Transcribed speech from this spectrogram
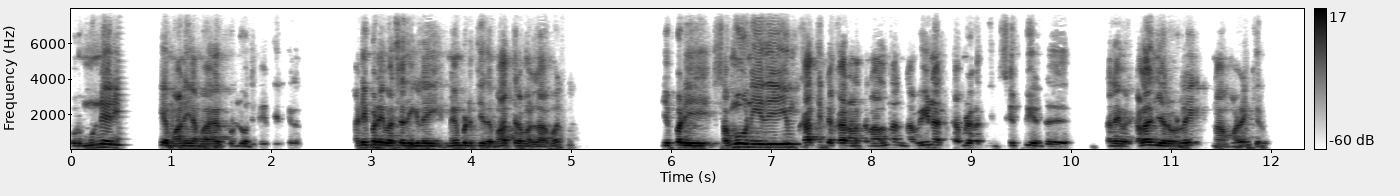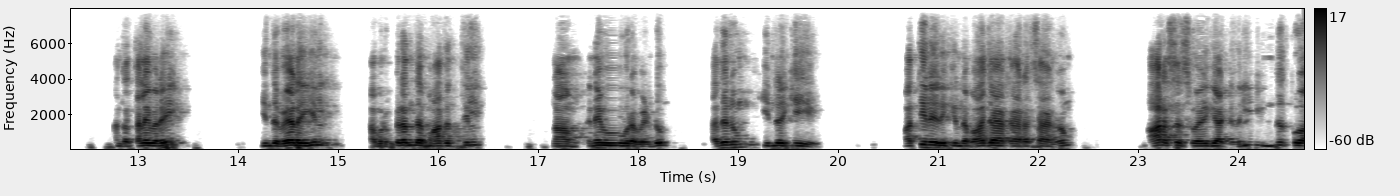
ஒரு முன்னேறிய மாநிலமாக கொண்டு வந்து இருக்கிறது அடிப்படை வசதிகளை மேம்படுத்தியது மாத்திரமல்லாமல் இப்படி சமூக நீதியையும் காத்திட்ட காரணத்தினால்தான் நவீன தமிழகத்தின் சிற்பி என்று தலைவர் கலைஞர் அவர்களை நாம் அழைக்கிறோம். அந்த தலைவரை இந்த வேளையில் அவர் பிறந்த மாதத்தில் நாம் நினைவு கூற வேண்டும். அதிலும் இன்றைக்கு மத்தியில் இருக்கின்ற பாஜக அரசாங்கம் ஆர் எஸ் எஸ் வழிகாட்டுதலில் இந்துத்துவ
